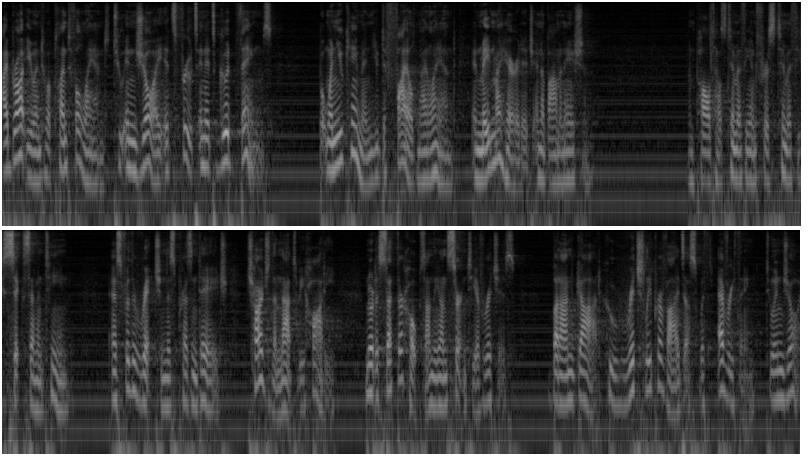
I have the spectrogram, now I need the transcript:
I brought you into a plentiful land to enjoy its fruits and its good things. But when you came in, you defiled my land and made my heritage an abomination. And Paul tells Timothy in 1 Timothy 6:17, As for the rich in this present age, charge them not to be haughty, nor to set their hopes on the uncertainty of riches, but on God, who richly provides us with everything to enjoy.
